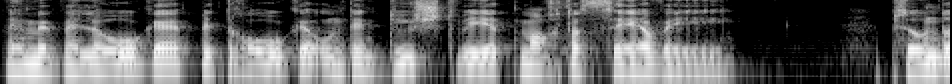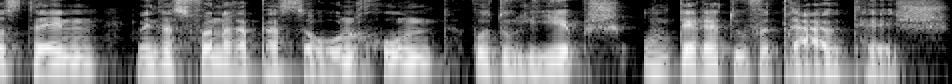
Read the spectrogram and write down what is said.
wenn man belogen, betrogen und enttäuscht wird, macht das sehr weh. Besonders dann, wenn das von einer Person kommt, wo du liebst und der du vertraut hast.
